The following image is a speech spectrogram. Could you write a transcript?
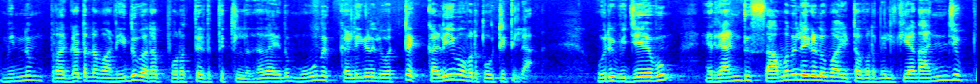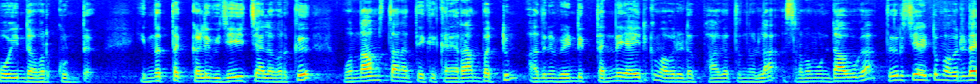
മിന്നും പ്രകടനമാണ് ഇതുവരെ പുറത്തെടുത്തിട്ടുള്ളത്. അതായത് മൂന്ന് കളികളിൽ ഒറ്റ കളിയും അവർ തോറ്റിട്ടില്ല. ഒരു വിജയവും രണ്ട് സമനിലകളുമായിട്ട് അവർ നിൽക്കുകയാണ്. അഞ്ച് പോയിന്റ് അവർക്കുണ്ട്. ഇന്നത്തെ കളി വിജയിച്ചാൽ അവർക്ക് ഒന്നാം സ്ഥാനത്തേക്ക് കയറാൻ പറ്റും. അതിനു വേണ്ടി തന്നെയായിരിക്കും അവരുടെ ഭാഗത്തു നിന്നുള്ള ശ്രമമുണ്ടാവുക. തീർച്ചയായിട്ടും അവരുടെ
